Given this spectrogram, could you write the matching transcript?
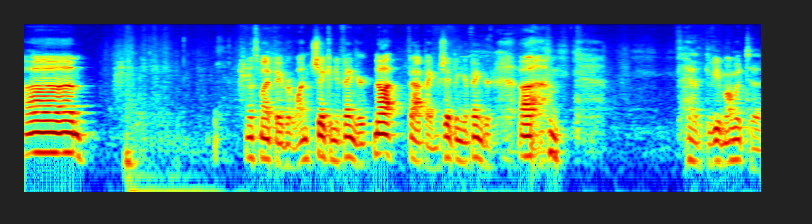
Um, that's my favorite one. Shaking your finger, not fapping, shaping your finger. Um, I'll give you a moment to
